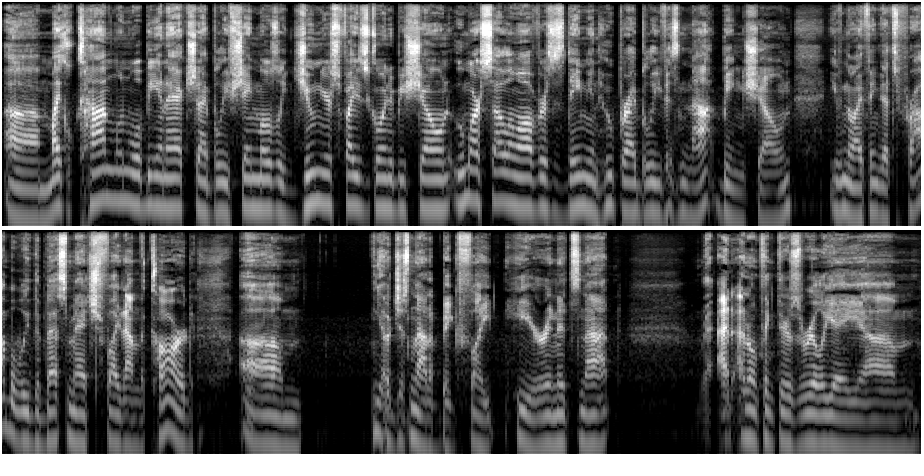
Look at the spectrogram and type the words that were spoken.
Uh, Michael Conlan will be in action. I believe Shane Mosley Jr.'s fight is going to be shown. Umar Salamov versus Damien Hooper, I believe, is not being shown, even though I think that's probably the best match fight on the card. Um, you know, just not a big fight here, and it's not. I, I don't think there's really a, um,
